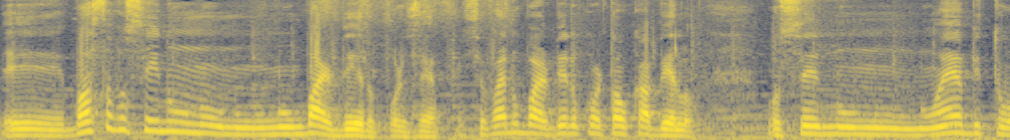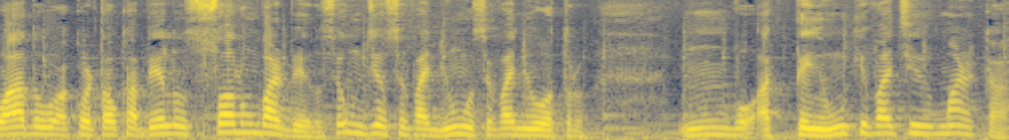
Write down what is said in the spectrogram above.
É, basta você ir num, num, num, barbeiro, por exemplo. Você vai no barbeiro cortar o cabelo. Você não, não é habituado a cortar o cabelo só num barbeiro. Se um dia você vai de um, você vai de outro. Um, tem um que vai te marcar.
